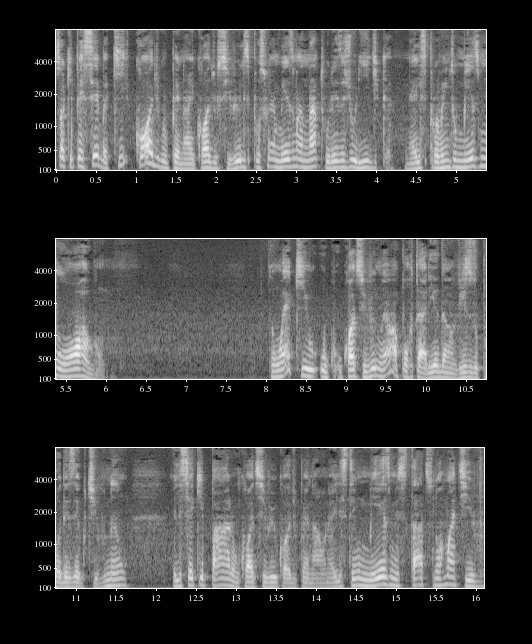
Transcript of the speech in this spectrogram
Só que perceba que Código Penal e Código Civil eles possuem a mesma natureza jurídica, né? eles provêm do mesmo órgão. Não é que o, o, Código Civil não é uma portaria da Anvisa do Poder Executivo, não. Eles se equiparam, Código Civil e Código Penal, né? eles têm o mesmo status normativo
